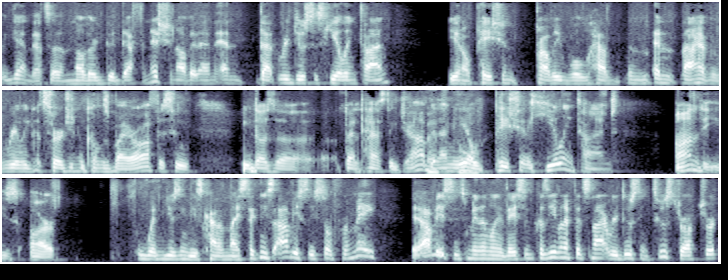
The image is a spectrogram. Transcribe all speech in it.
again, that's another good definition of it, and and that reduces healing time. You know, patient probably will have, and, and I have a really good surgeon who comes by our office who who does a fantastic job. and I mean, you know, patient healing times on these are when using these kind of nice techniques. Obviously, so for me, obviously it's minimally invasive because even if it's not reducing tooth structure,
